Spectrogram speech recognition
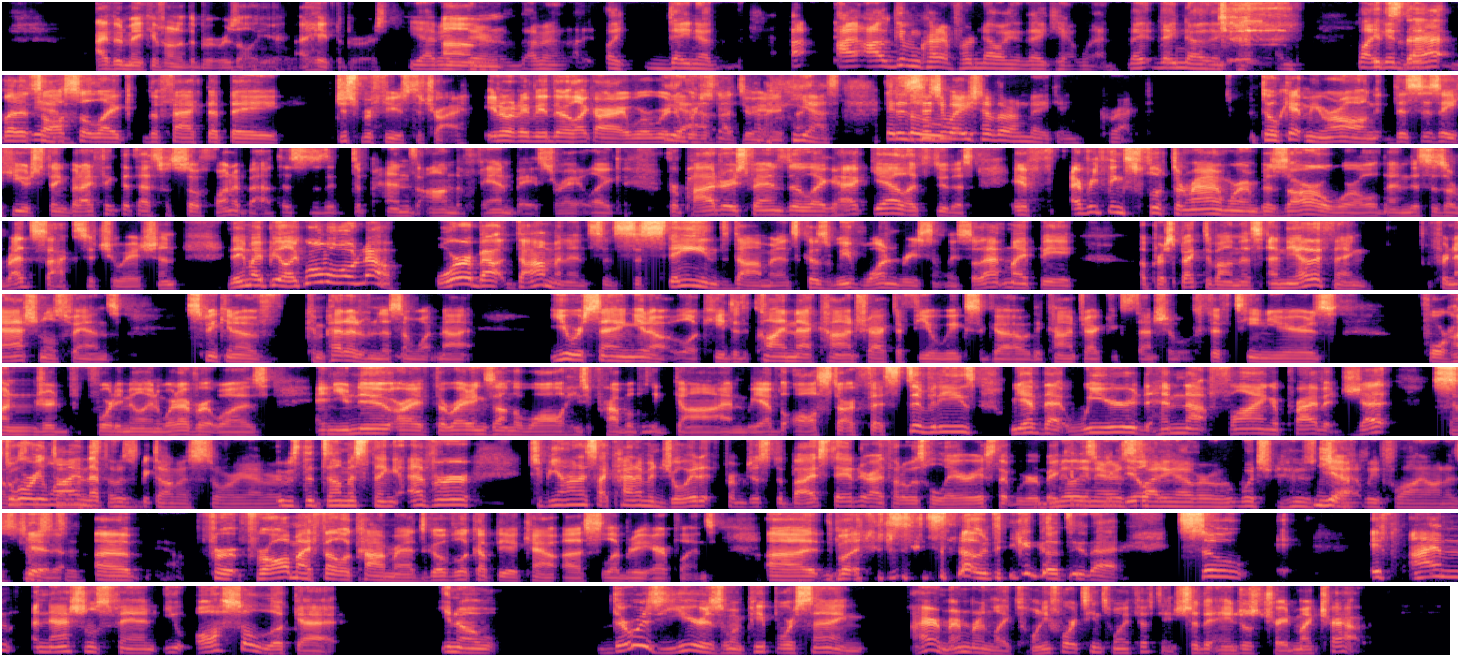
I've been making fun of the Brewers all year. I hate the Brewers. Yeah, I mean, um, I mean, like they know. I, will give them credit for knowing that they can't win. They they know they can't win. Like it's, that, but it's yeah. also like the fact that they just refuse to try. You know what I mean? They're like, all right, we're we're, yeah. we're just not doing anything. yes, it is so, a situation of their own making. Correct. Don't get me wrong. This is a huge thing, but I think that that's what's so fun about this is it depends on the fan base, right? Like for Padres fans, they're like, heck yeah, let's do this. If everything's flipped around, we're in bizarre world, and this is a Red Sox situation, they might be like, whoa, whoa, whoa, no, we're about dominance and sustained dominance because we've won recently. So that might be a perspective on this. And the other thing for Nationals fans, speaking of competitiveness and whatnot, you were saying, you know, look, he declined that contract a few weeks ago, the contract extension was 15 years, 440 million, whatever it was. And you knew, all right, the writing's on the wall. He's probably gone. We have the all star festivities. We have that weird him not flying a private jet storyline. That, that was the dumbest story ever. It was the dumbest thing ever. To be honest, I kind of enjoyed it from just a bystander. I thought it was hilarious that we were making millionaires fighting over which whose jet yeah. we fly on is just. Yeah. A, uh, yeah. For for all my fellow comrades, go look up the account uh, Celebrity Airplanes. Uh, but so you can go do that. So if I'm a Nationals fan, you also look at, you know, there was years when people were saying, I remember in like 2014, 2015, should the Angels trade Mike Trout?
